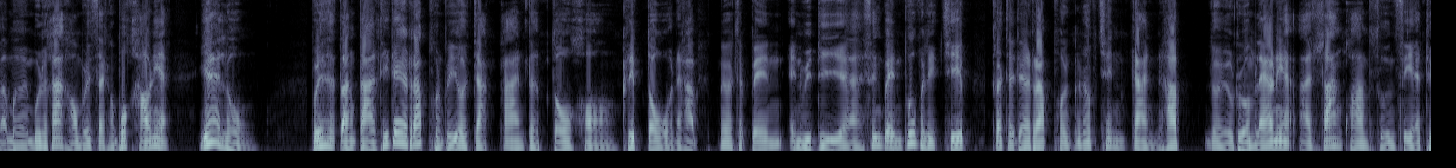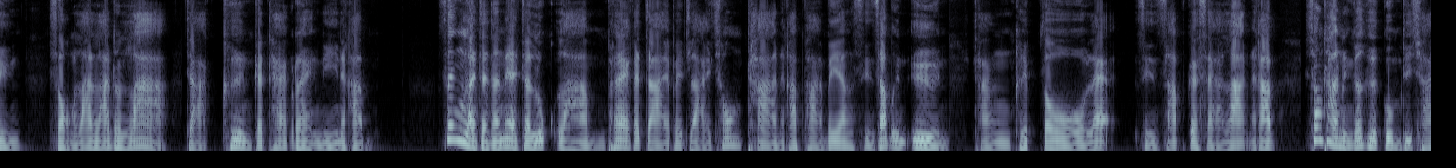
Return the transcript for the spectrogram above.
ประเมินมูลค่าของบริษัทของพวกเขาเนี่ยแย่ลง บริษัทต่างๆ ที่ได้รับผลประโยชน์จากการเติบโตของคริปโตนะครับไม่ว่าจะเป็น NVIDIA ซึ่งเป็นผู้ผลิตชิป ก็จะได้รับผลกระทบเช่นกันนะครับโดยรวมแล้วเนี่ยอาจสร้างความสูญเสียถึง 2 ล้านล้านดอลลาร์จากคลื่นกระแทกแรกนี้นะครับ ซึ่งหลังจากนั้นเนี่ยจะลุกลามแพร่กระจายไปหลายช่องทางนะครับผ่านไปยังสินทรัพย์อื่นๆ ทั้งคริปโตและสินทรัพย์กระแสหลักนะครับช่องทางหนึ่งก็คือกลุ่มที่ใช้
